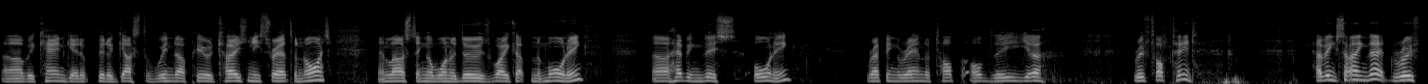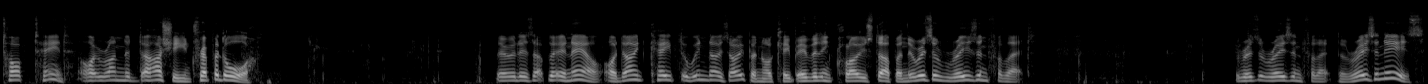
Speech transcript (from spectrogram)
Uh, we can get a bit of gust of wind up here occasionally throughout the night. And last thing I want to do is wake up in the morning uh, having this awning wrapping around the top of the uh, rooftop tent. Having saying that, rooftop tent, I run the Darche Intrepidor. There it is up there now. I don't keep the windows open, I keep everything closed up, and there is a reason for that. There is a reason for that. The reason is,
